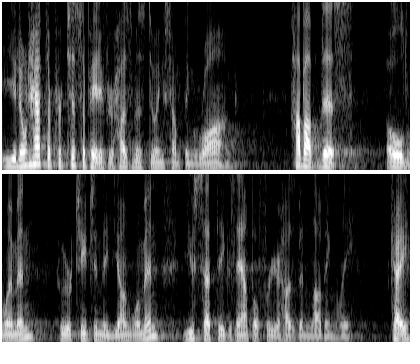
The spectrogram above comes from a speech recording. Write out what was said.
you don't have to participate if your husband's doing something wrong. How about this, old women who are teaching the young women? You set the example for your husband lovingly, okay?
